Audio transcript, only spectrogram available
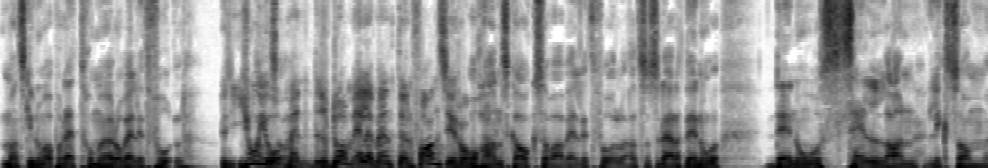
Man skulle nog vara på rätt humör och väldigt full. Jo, jo, Alltså. men de elementen fanns i rummet. Och han ska också vara väldigt full. Alltså sådär att det är nog, det är nog sällan liksom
